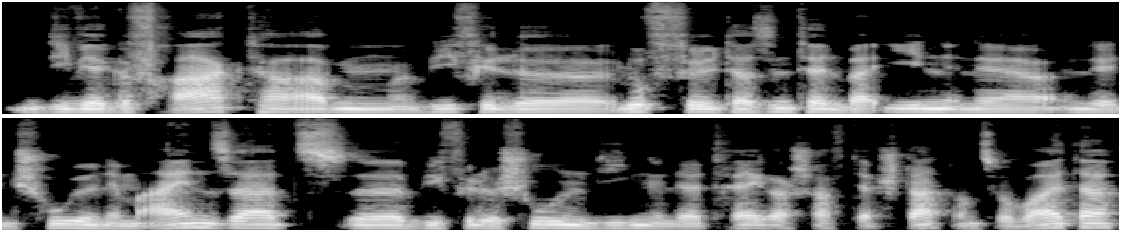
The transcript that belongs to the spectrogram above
die wir gefragt haben, wie viele Luftfilter sind denn bei Ihnen in, der, in den Schulen im Einsatz, äh, wie viele Schulen liegen in der Trägerschaft der Stadt und so weiter.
